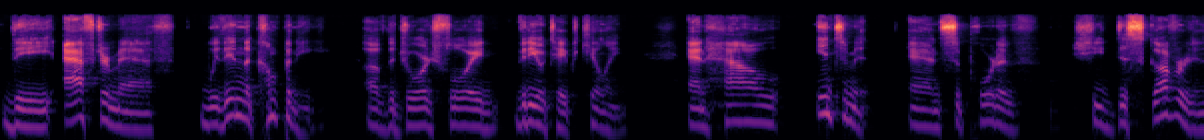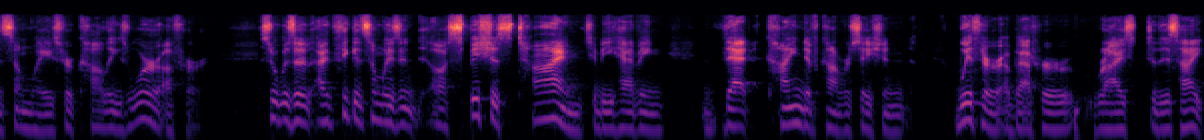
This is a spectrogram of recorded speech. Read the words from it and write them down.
the aftermath within the company of the george floyd videotaped killing and how intimate and supportive she discovered in some ways her colleagues were of her. So it was a, I think in some ways, an auspicious time to be having that kind of conversation with her about her rise to this height.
